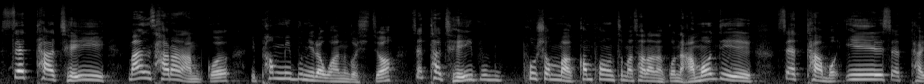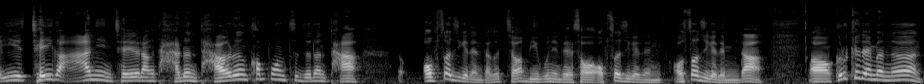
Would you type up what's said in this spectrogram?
세타 J만 살아남고 이 편미분이라고 하는 것이죠. 세타 J 포션만 컴포넌트만 살아남고 나머지 세타 뭐 1, 세타 2, J가 아닌 J랑 다른 다른 컴포넌트들은 다 없어지게 된다. 그렇죠? 미분이 돼서 없어지게 됩 없어지게 됩니다. 어, 그렇게 되면은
